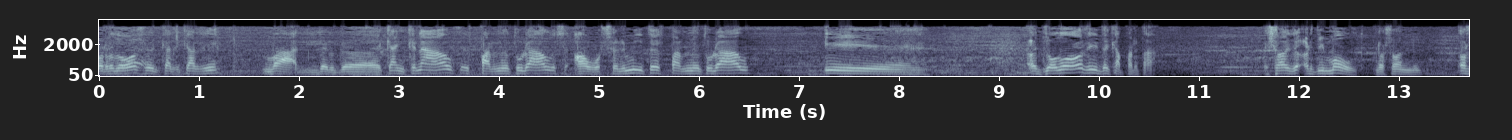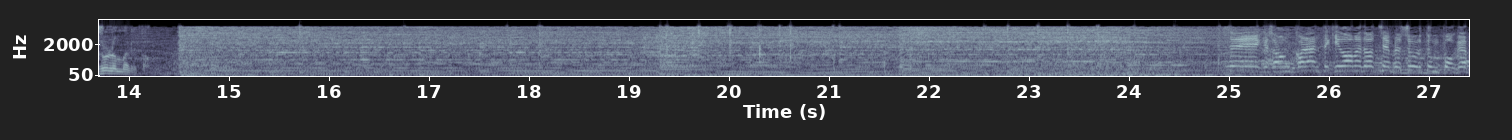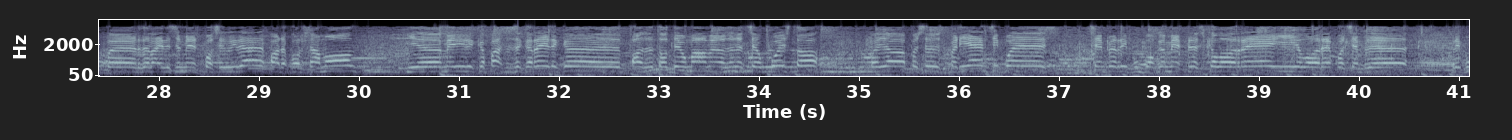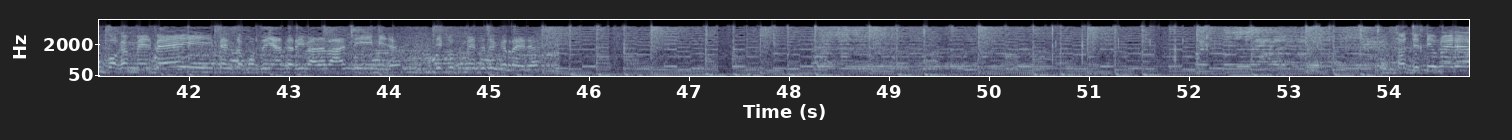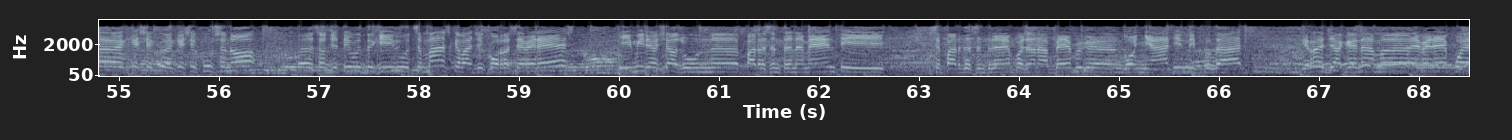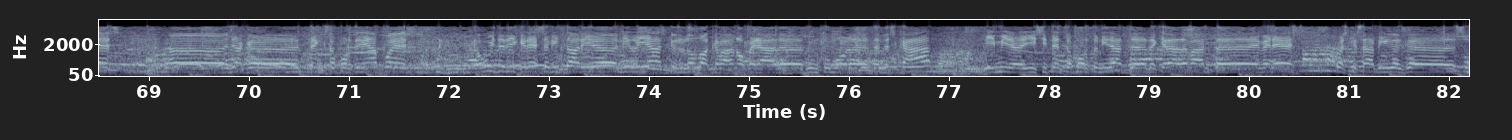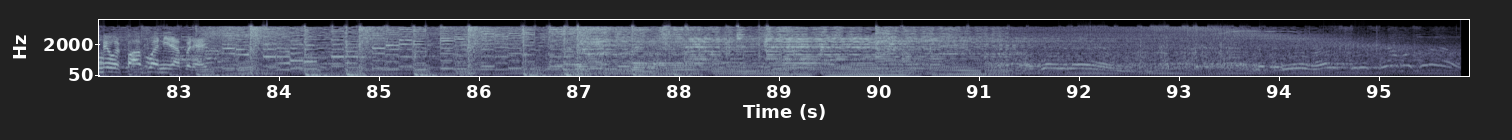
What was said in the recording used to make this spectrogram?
corredor quasi, quasi va des de Can Canals, el Parc Natural, a les Ermites, Parc Natural, i els olors i de cap apartar. Això és, es diu molt, però són, és una marató. 40 quilòmetres, sempre surt un poc per davall de les meves possibilitats, de forçar molt, i a mesura que passa la carrera, que posa tot Déu mal menys en el seu puesto, pues jo, per l'experiència, pues, sempre arribo un poc més fresc que l'Orre, i l'Orre pues, sempre arribo un poc més bé i tens l'oportunitat d'arribar davant i mira, disfruto més de la carrera. L'objectiu no era aquesta, aquesta cursa, no. Eh, L'objectiu d'aquí dues setmanes que vaig a córrer l'Everest i mira, això és un eh, part de l'entrenament i la part de l'entrenament pues, ha anat bé perquè hem guanyat i hem disfrutat i res, ja que anem a Everest, pues, eh, ja que tinc l'oportunitat, pues, avui dedicaré la victòria a Nilias, que és un home que van operar d'un tumor en el cap, i mira, i si tens l'oportunitat de, de quedar davant a Everest, pues, que sàpiga que el meu esforç pues, anirà per ell.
